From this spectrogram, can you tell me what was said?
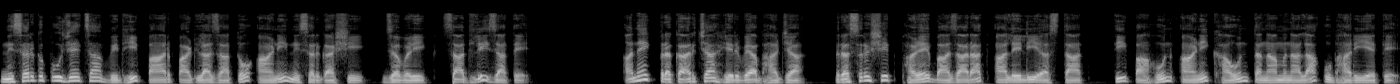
निसर्गपूजेचा विधी पार पाडला जातो आणि निसर्गाशी जवळीक साधली जाते. अनेक प्रकारच्या हिरव्या भाज्या रसरशीत फळे बाजारात आलेली असतात ती पाहून आणि खाऊन तनामनाला उभारी येते.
